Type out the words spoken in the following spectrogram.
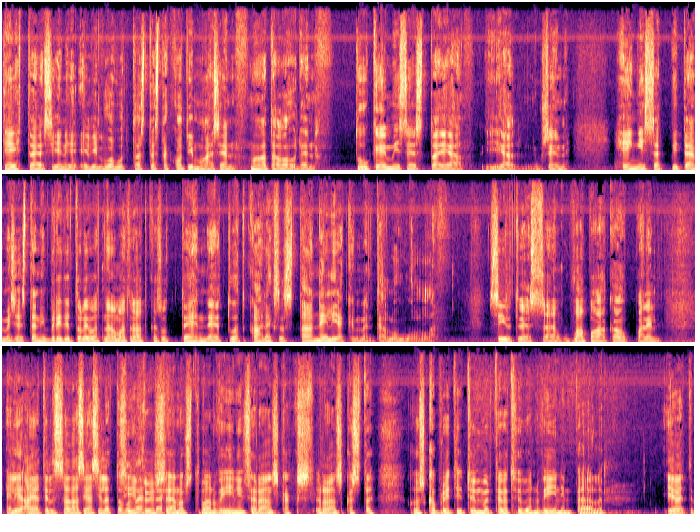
tehtäisiin, eli luovuttaisiin tästä kotimaisen maatalouden tukemisesta ja, ja sen hengissä pitämisestä, niin britit olivat nämä omat ratkaisut tehneet 1840-luvulla siirtyessään vapaa-kauppaan. Eli, eli ajatellessaan asian sillä tavalla, Siirtyessään että... ostamaan viininsä Ranskaks, Ranskasta, koska britit ymmärtävät hyvän viinin päälle. Joo, että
